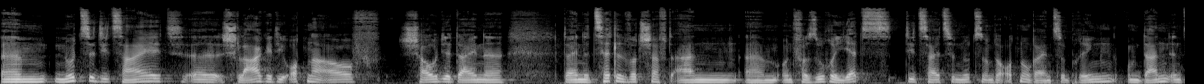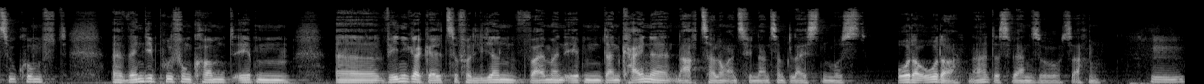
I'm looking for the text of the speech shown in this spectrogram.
Ähm, nutze die Zeit, äh, schlage die Ordner auf, schau dir deine deine Zettelwirtschaft an ähm, und versuche jetzt die Zeit zu nutzen, um da Ordnung reinzubringen, um dann in Zukunft, äh, wenn die Prüfung kommt, eben äh, weniger Geld zu verlieren, weil man eben dann keine Nachzahlung ans Finanzamt leisten muss. Oder oder, ne? das wären so Sachen. Hm.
